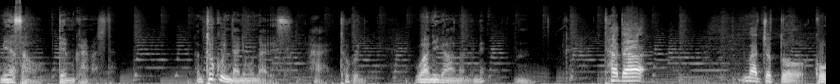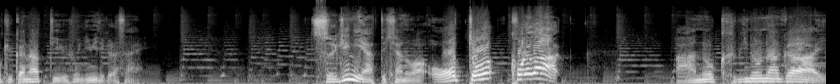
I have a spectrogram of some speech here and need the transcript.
皆さんを出迎えました。特に何もないです。はい。特に。ワニ側なんでね。うん。ただ、まあちょっと高級かなっていう風に見てください。次にやってきたのは、おっとこれはあの首の長い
